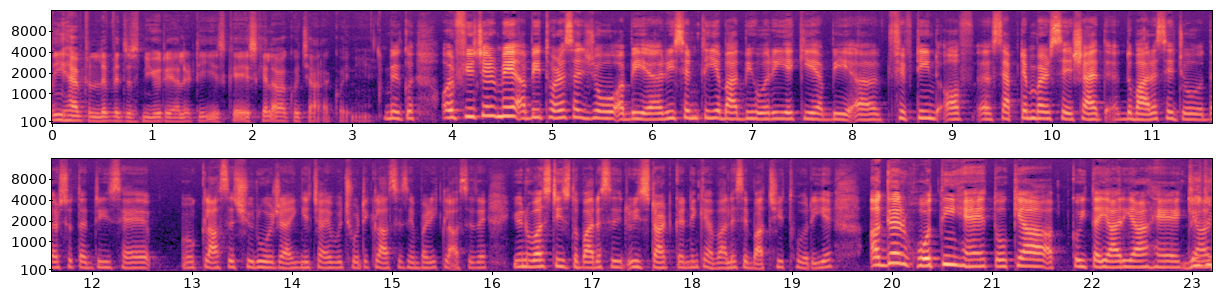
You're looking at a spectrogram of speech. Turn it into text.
we have to live with this new reality اس کے اس کے علاوہ کوئی چارہ کوئی نہیں ہے بالکل اور فیوچر میں ابھی تھوڑا سا جو ابھی ریسنٹلی یہ بات بھی ہو رہی ہے کہ ابھی ففٹین آف سپٹمبر سے شاید دوبارہ سے جو درس و تدریس ہے کلاسز شروع ہو جائیں گے چاہے وہ چھوٹی کلاسز ہیں بڑی کلاسز ہیں یونیورسٹیز دوبارہ سے ریسٹارٹ کرنے کے حوالے سے بات چیت ہو رہی ہے اگر ہوتی ہیں تو کیا کوئی تیاریاں ہیں جی جی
